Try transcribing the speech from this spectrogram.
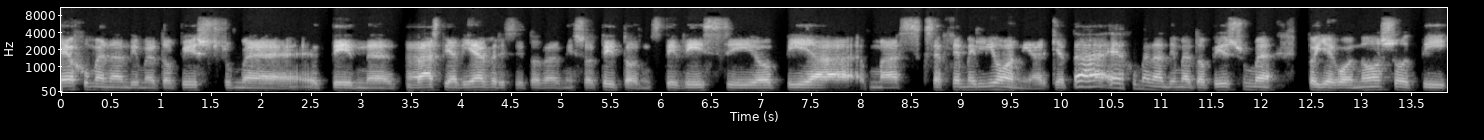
έχουμε να αντιμετωπίσουμε την ε, τεράστια διεύρυνση των ανισοτήτων στη Δύση, η οποία μας ξεθεμελιώνει αρκετά. Έχουμε να αντιμετωπίσουμε το γεγονός ότι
